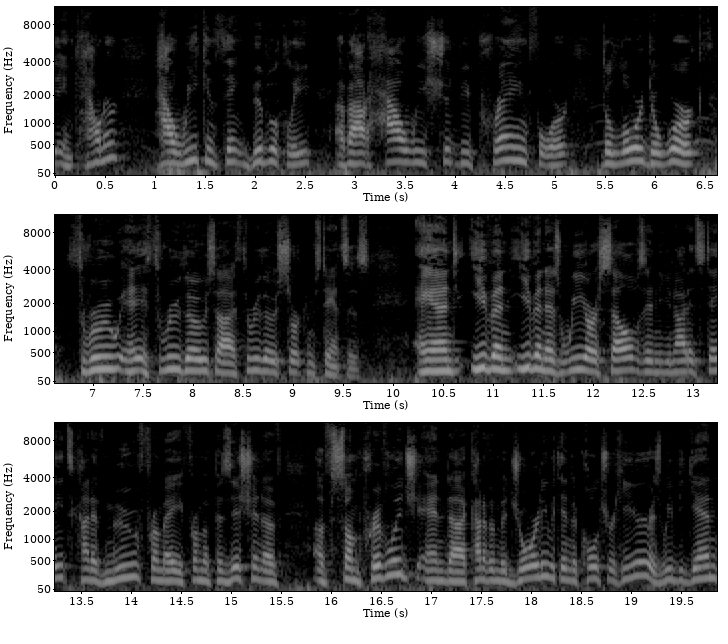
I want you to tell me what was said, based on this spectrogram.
encounter, how we can think biblically about how we should be praying for the Lord to work through, eh, through, those, uh, through those circumstances. And even, even as we ourselves in the United States kind of move from a, from a position of, of some privilege and uh, kind of a majority within the culture here as we begin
